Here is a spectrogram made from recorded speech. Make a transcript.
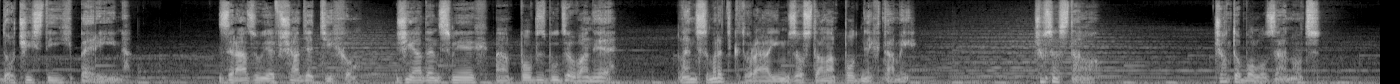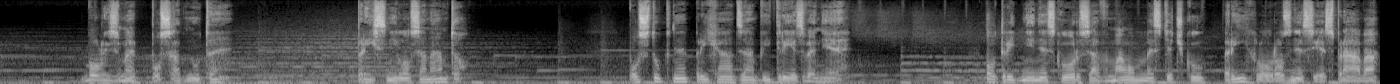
Do čistých perín. Zrazu je všade ticho. Žiaden smiech a povzbudzovanie – len smrť, ktorá im zostala pod nechtami. Čo sa stalo? Čo to bolo za noc? Boli sme posadnuté? Prísnilo sa nám to? Postupne prichádza vytriezvenie. O tri dni neskôr sa v malom mestečku rýchlo roznesie správa,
